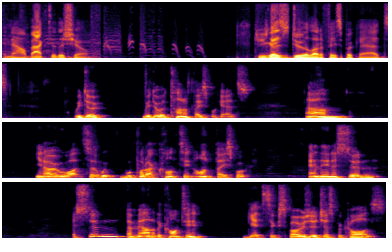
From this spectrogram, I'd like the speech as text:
And now back to the show. Do you guys do a lot of Facebook ads? We do. We do a ton of Facebook ads. Um, you know what? So we, we'll put our content on Facebook, and then a certain a certain amount of the content gets exposure just because.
